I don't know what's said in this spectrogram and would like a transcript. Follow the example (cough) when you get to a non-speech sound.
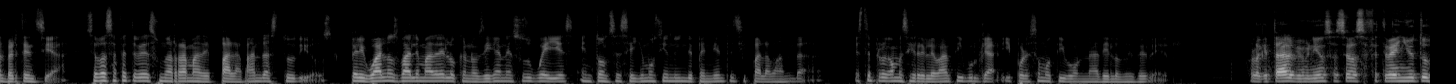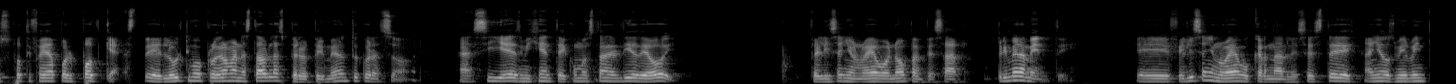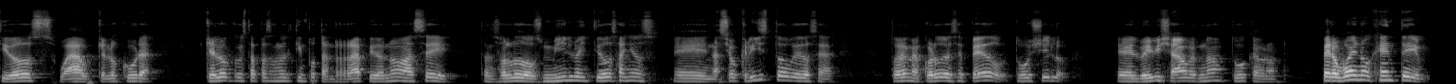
Advertencia, Sebas FTV es una rama de Palabanda Studios, pero igual nos vale madre lo que nos digan esos güeyes, entonces seguimos siendo independientes y palabanda. Este programa es irrelevante y vulgar y por ese motivo nadie lo debe ver. Hola, ¿qué tal? Bienvenidos a Sebas FTV en YouTube, Spotify, Apple Podcast. El último programa en las tablas, pero el primero en tu corazón. Así es, mi gente, ¿cómo están el día de hoy? Feliz año nuevo, ¿no? Para empezar. Primeramente, eh, feliz año nuevo, carnales. Este año 2022, wow, qué locura. Qué loco está pasando el tiempo tan rápido, ¿no? Hace tan solo 2022 años eh, nació Cristo, güey. O sea, todavía me acuerdo de ese pedo. Tuvo chilo. El baby shower, ¿no? Tuvo cabrón. Pero bueno, gente,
